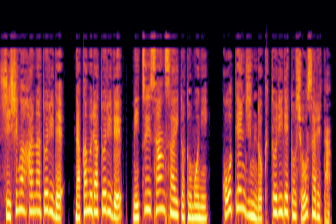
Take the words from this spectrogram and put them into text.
獅子が花鳥で、中村鳥で、三井山祭と共に、高天神六鳥でと称された。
